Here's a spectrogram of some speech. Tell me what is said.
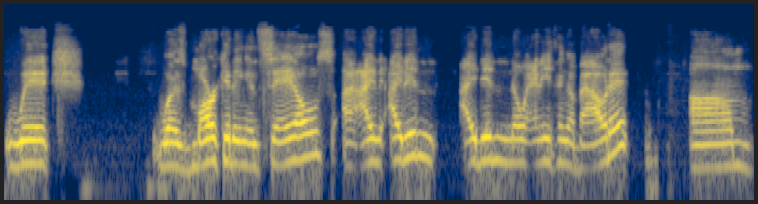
which was marketing and sales. I, I, I didn't I didn't know anything about it. Um,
